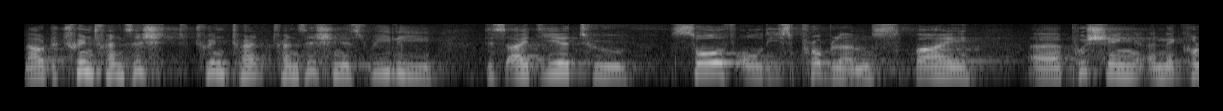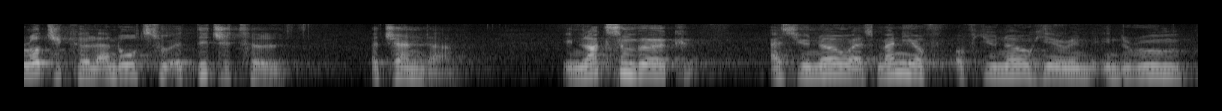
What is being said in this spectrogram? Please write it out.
Now, the twin transition, twin tra transition is really this idea to solve all these problems by uh, pushing an ecological and also a digital agenda. In Luxembourg, as you know, as many of, of you know here in, in the room,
